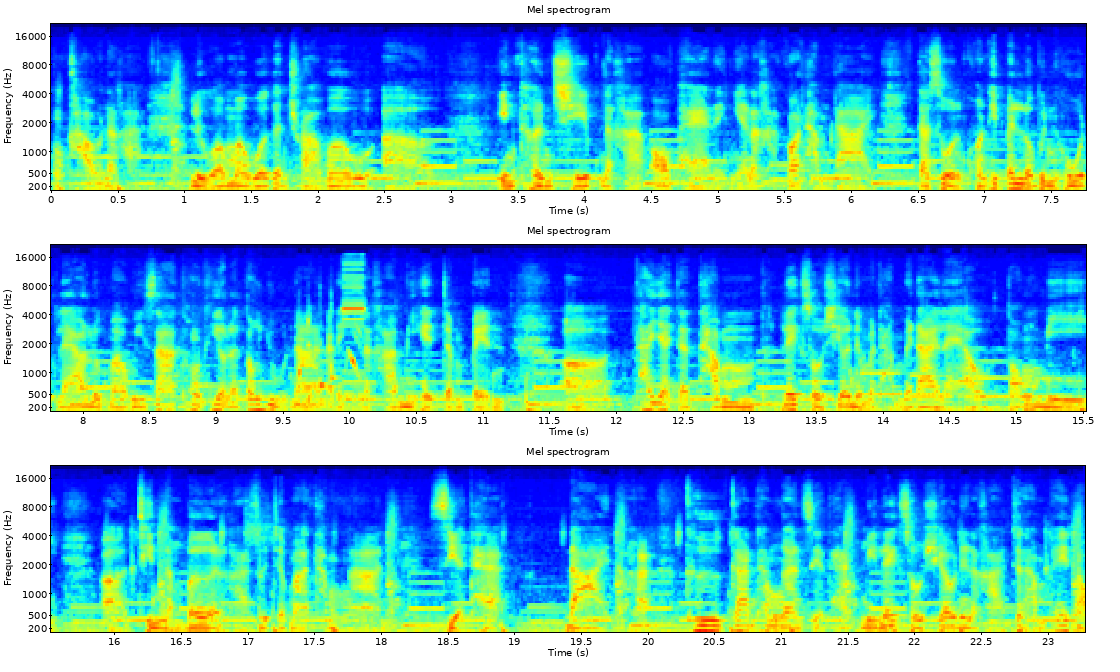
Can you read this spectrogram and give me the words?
ของเขานะคะ หรือว่ามา work and travel อ่อ internship นะคะ all pair อะไรเงี้ยนะคะ ก็ทำได้ แต่ส่วนคนที่เป็นโรบินฮูดแล้วหรือมาวีซ่าท่องเที่ยวแล้วต้องอยู่นานอะไรเงี้ยนะคะ มีเหตุจำเป็นถ้าอยากจะทำเลขโซเชียลเนี่ยมันทำไม่ได้แล้ว ต้องมีทินนัมเบอร์นะคะซึ่งจะมาทำงานเสียแท็ก ได้นะคะ คือการทำงานเสียแท็กมีเลขโซเชียลเนี่ยนะคะ จะทำให้เรา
